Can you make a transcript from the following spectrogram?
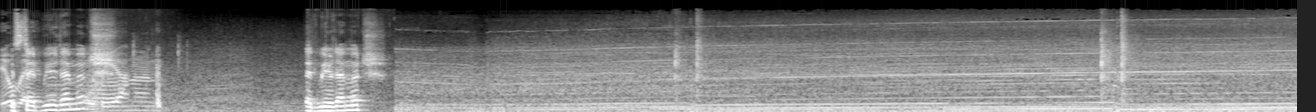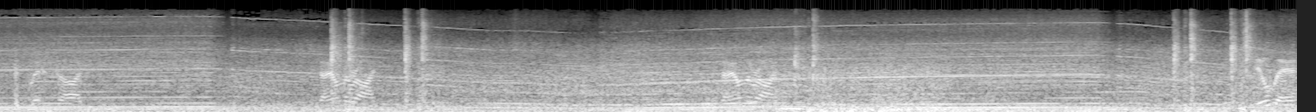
Is that wheel damage? Clear. Uh, that wheel damage? Left side. Stay on the right. Stay on the right. Still there.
